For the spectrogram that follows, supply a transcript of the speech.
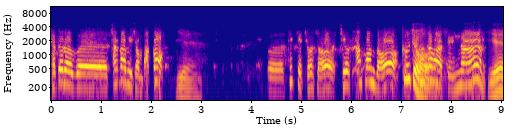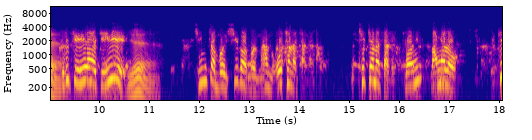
제대로 그 장갑이 좀 바꿔 예. 그 티켓 줘서 지역 상권도 그죠? 형성할 수 있는 예. 그렇게 해야지 예. 진짜 뭐 씨가 뭐한 5천 원짜리 7천 원짜리 뭐 막말로 티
